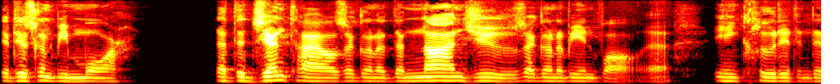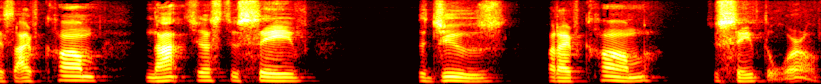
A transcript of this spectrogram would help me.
that there's going to be more. That the Gentiles are going to, the non Jews are going to be involved, uh, included in this. I've come not just to save the Jews, but I've come to save the world.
